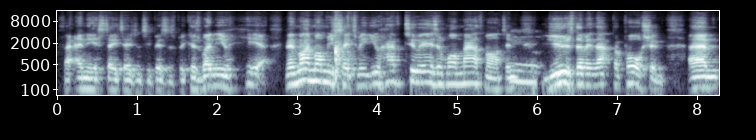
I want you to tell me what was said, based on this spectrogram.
for any estate agency business because when you hear, know, my mom used to say to me, "You have two ears and one mouth, Martin. Mm. Use them in that proportion." Um,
